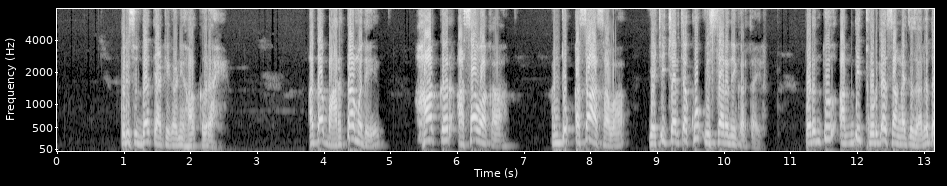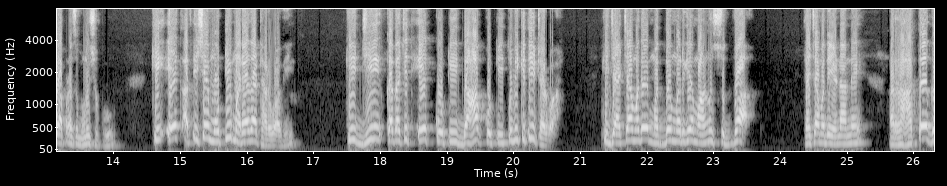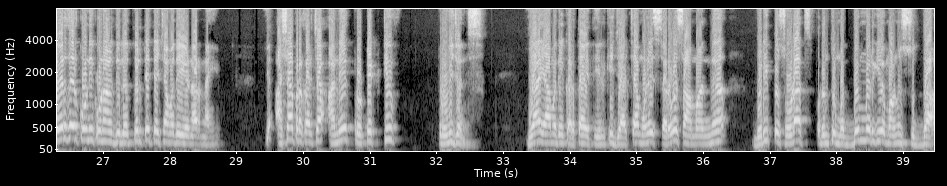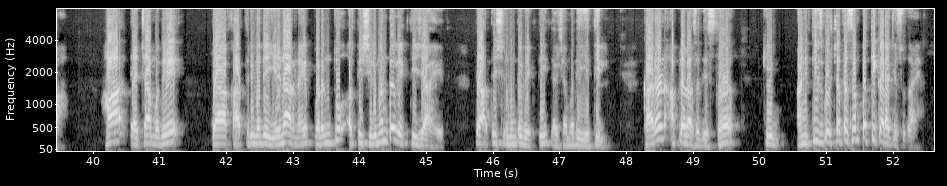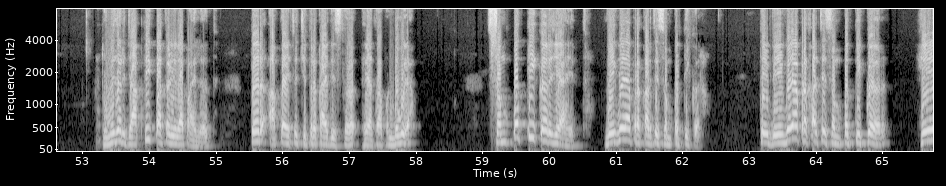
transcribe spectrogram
तरी सुद्धा त्या ठिकाणी हा कर आहे. आता भारतामध्ये हा कर असावा का आणि तो कसा असावा याची चर्चा खूप विस्ताराने करता येईल. परंतु अगदी थोडक्यात सांगायचं झालं तर आपण असं म्हणू शकू की एक अतिशय मोठी मर्यादा ठरवावी की जी कदाचित एक कोटी दहा कोटी तुम्ही किती ठरवा की ज्याच्यामध्ये मध्यमवर्गीय माणूस सुद्धा त्याच्यामध्ये येणार नाही. राहतं घर जर कोणी कोणाला दिलं तर ते त्याच्यामध्ये येणार नाही. अशा प्रकारच्या अनेक प्रोटेक्टिव्ह प्रोव्हिजन्स या यामध्ये करता येतील की ज्याच्यामुळे सर्वसामान्य गरीब तो सोडाच परंतु मध्यमवर्गीय माणूस सुद्धा हा त्याच्यामध्ये त्या खात्रीमध्ये येणार नाही. परंतु अतिश्रीमंत व्यक्ती ज्या आहेत त्या अतिश्रीमंत व्यक्ती त्याच्यामध्ये येतील. कारण आपल्याला असं दिसतं की आणि तीच गोष्ट आता संपत्ती कराची सुद्धा आहे. तुम्ही जर जागतिक पातळीला पाहिलं तर आता याचं चित्र काय दिसतं हे आता आपण बघूया. संपत्ती कर जे आहेत वेगवेगळ्या प्रकारचे संपत्ती कर. ते वेगवेगळ्या प्रकारचे संपत्ती कर हे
